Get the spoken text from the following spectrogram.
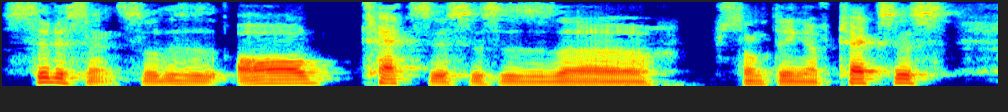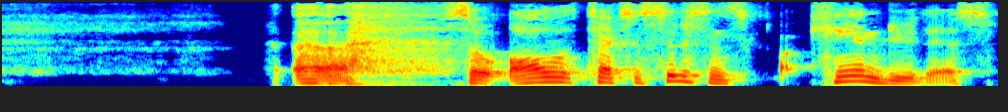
citizens. So this is all Texas. This is uh, something of Texas. Uh, so all Texas citizens can do this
